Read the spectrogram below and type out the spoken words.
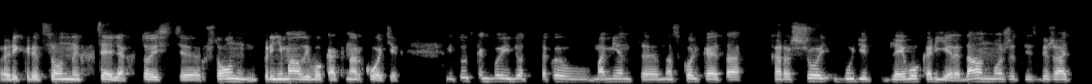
рекреационных целях, то есть э, что он принимал его как наркотик. И тут как бы идет такой момент, насколько это хорошо будет для его карьеры. Да, он может избежать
